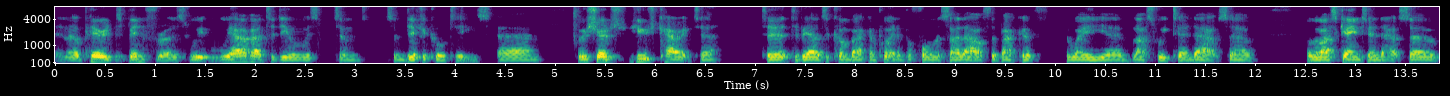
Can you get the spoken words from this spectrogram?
you know, period's been for us, we, we have had to deal with some some difficulties. Um, but showed huge character to to be able to come back and put in a performance like that off the back of the way uh, last week turned out. So, or the last game turned out. So,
